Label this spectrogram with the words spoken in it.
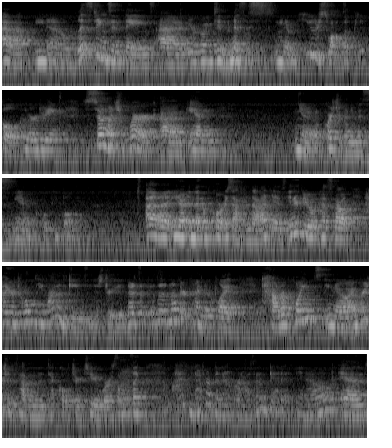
uh, you know, listings and things, uh, you're going to miss, you know, huge swaths of people who are doing so much work. Um, and, you know, of course you're going to miss, you know, cool people. Uh, you know, and then of course after that is interview requests about how you're totally fine with the games industry. There's, a, there's another kind of like counterpoint, you know, I'm pretty sure this happens in tech culture too, where someone's like, I've never been harassed, I don't get it, you know? And,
